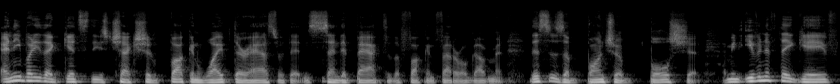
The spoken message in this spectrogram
Anybody that gets these checks should fucking wipe their ass with it and send it back to the fucking federal government. This is a bunch of bullshit. I mean, even if they gave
